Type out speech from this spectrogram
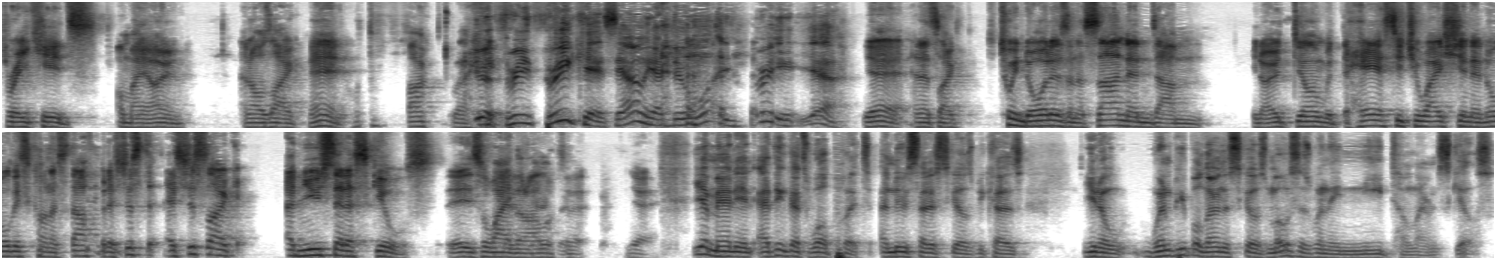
three kids on my own. And I was like, man, what the fuck? Like, you three three kids. See, I only had to do one. three, yeah. Yeah. And it's like twin daughters and a son. And um, you know, dealing with the hair situation and all this kind of stuff. But it's just it's just like a new set of skills is the way that I look at it. Yeah. Yeah, man. And I think that's well put. A new set of skills because you know, when people learn the skills most is when they need to learn skills.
